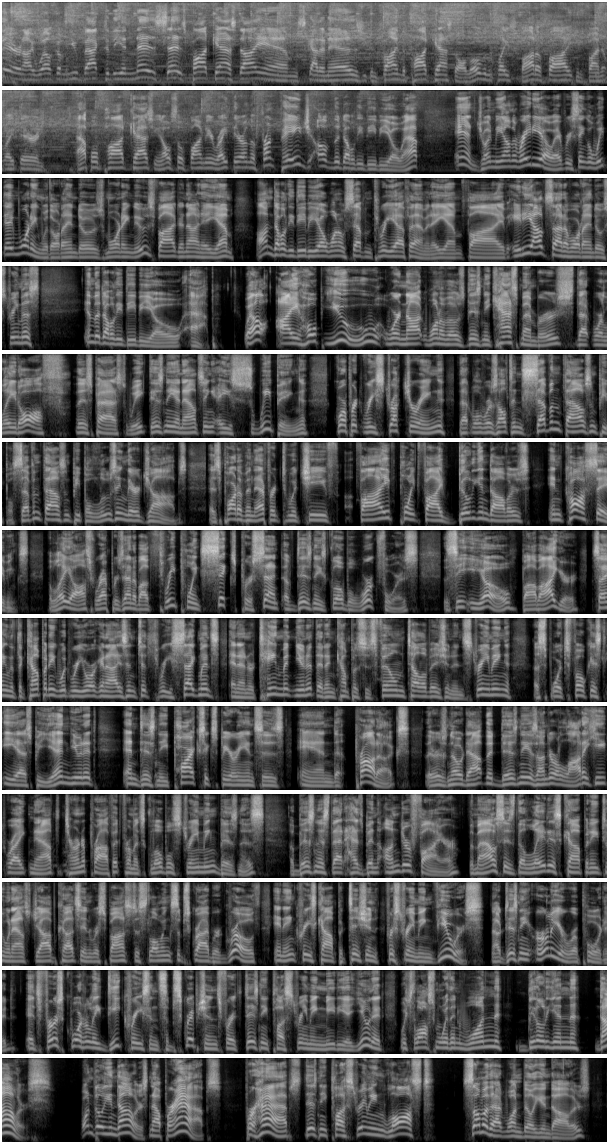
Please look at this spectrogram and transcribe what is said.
There, and I welcome you back to the Anez Sez podcast. I am Scott Anez. You can find the podcast all over the place Spotify. You can find it right there in Apple Podcasts. You can also find me right there on the front page of the WDBO app. And join me on the radio every single weekday morning with Orlando's Morning News, 5 to 9 a.m. on WDBO 1073 FM and AM 580 outside of Orlando. Stream us in the WDBO app. Well, I hope you were not one of those Disney cast members that were laid off this past week. Disney announcing a sweeping corporate restructuring that will result in 7,000 people, 7,000 people losing their jobs as part of an effort to achieve $5.5 billion in cost savings. The layoffs represent about 3.6% of Disney's global workforce. The CEO, Bob Iger, saying that the company would reorganize into three segments an entertainment unit that encompasses film, television, and streaming, a sports focused ESPN unit, and Disney parks experiences and products. There is no doubt that Disney is under a lot of heat right now to turn a profit from its global streaming business, a business that has been under fire. The Mouse is the latest company to announce job cuts in response to slowing subscriber growth and increased competition for streaming viewers. Now, Disney earlier reported its first quarterly decrease in subscriptions for its Disney Plus streaming media unit, which lost more than $1 billion. $1 billion. Now, perhaps, perhaps Disney Plus streaming lost some of that $1 billion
